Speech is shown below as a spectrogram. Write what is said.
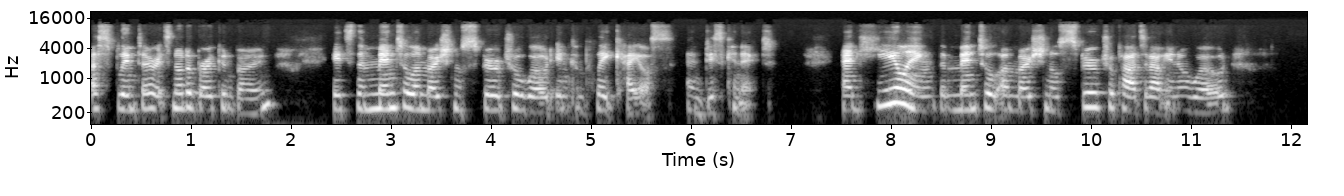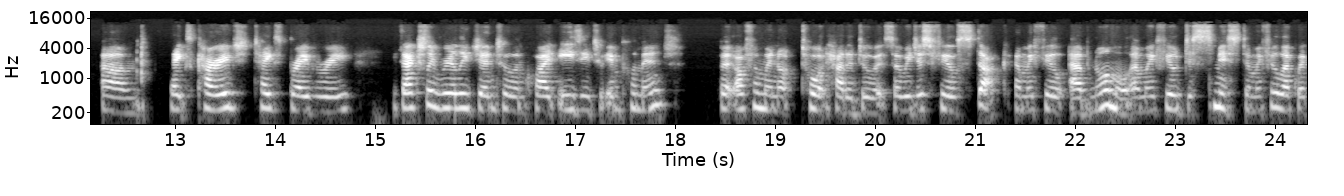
a splinter, it's not a broken bone. It's the mental, emotional, spiritual world in complete chaos and disconnect. And healing the mental, emotional, spiritual parts of our inner world um, takes courage, takes bravery. It's actually really gentle and quite easy to implement, but often we're not taught how to do it. So we just feel stuck and we feel abnormal and we feel dismissed and we feel like we're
